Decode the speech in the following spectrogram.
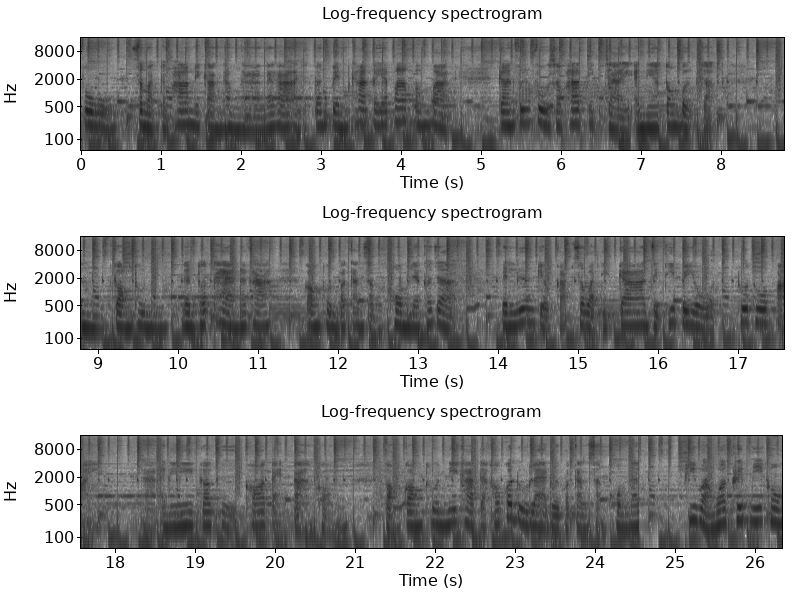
ฟูสมรรถภาพในการทำงานนะคะ อาจจะต้องเป็นค่ากายภาพบำบัด การฟื้นฟูสภาพจิตใจ อันนี้ต้องเบิกจากอกองทุนเงินทดแทนนะคะ กองทุนประกันสังคมเนี่ยก็จะเป็นเรื่องเกี่ยวกับสวัสดิการสิทธิประโยชน์ทั่ว ๆ ไปอ่าอันนี้ก็คือข้อแตกต่างของสองกองทุนนี่ค่ะ แต่เขาก็ดูแลโดยประกันสังคมนะ พี่หวังว่าคลิปนี้คง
